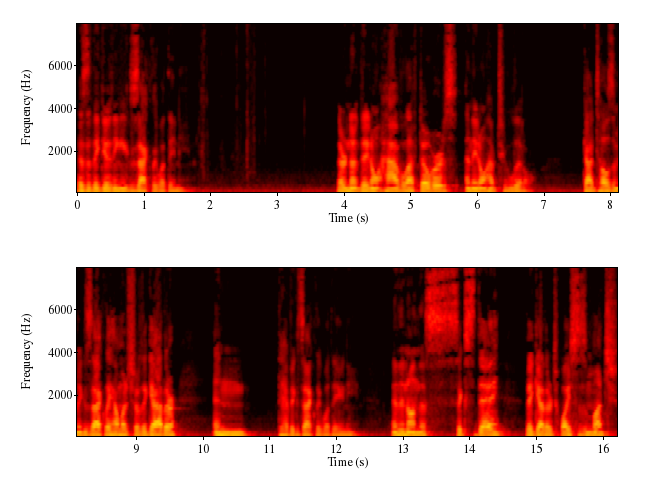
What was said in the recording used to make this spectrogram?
is that they're getting exactly what they need. They're not, they don't have leftovers and they don't have too little. God tells them exactly how much to gather, and they have exactly what they need. And then on the sixth day, they gather twice as much,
